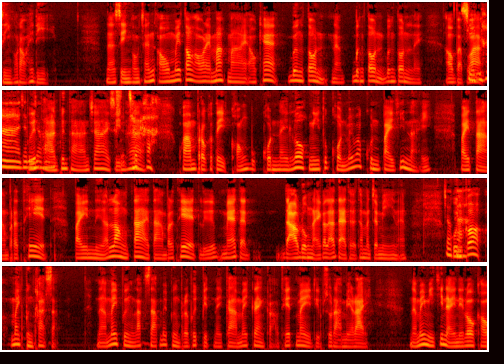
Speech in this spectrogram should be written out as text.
ศีลของเราให้ดีนะศีลของฉันเอาไม่ต้องเอาอะไรมากมาย เอาแค่เบื้องต้นนะเบื้องต้น เบื้องต้นเลย เอาแบบว่าพื้นฐานพื้นฐานใช่ศีลห้าความปกติของบุคคลในโลกนี้ทุกคนไม่ว่าคุณไปที่ไหน ไปต่างประเทศ ไปเหนือล่องใต้ต่างประเทศ หรือแม้แต่ดาวดวงไหนก็แล้วแต่เถอะถ้ามันจะมีนะ คุณก็ไม่พึงฆ่าสัตว์ นะไม่พึงลักทรัพย์ไม่พึงประพฤติผิดในการไม่แกล้งกล่าวเท็จไม่ดื่มสุราเมรัยนะไม่มีที่ไหนในโลกเขา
